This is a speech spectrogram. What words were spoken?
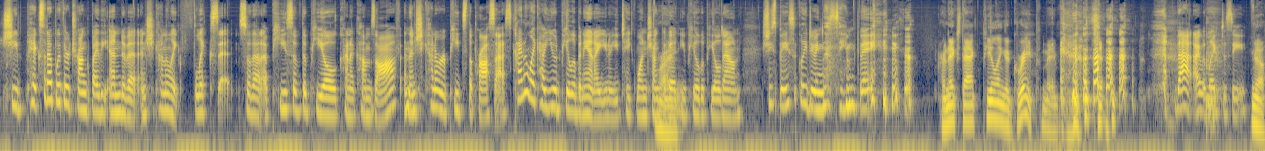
She picks it up with her trunk by the end of it and she kind of like flicks it so that a piece of the peel kind of comes off and then she kind of repeats the process. Kind of like how you would peel a banana. You know, you take one chunk of Right. it and you peel the peel down. She's basically doing the same thing. Her next act, peeling a grape, maybe. that I would like to see. Yeah,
